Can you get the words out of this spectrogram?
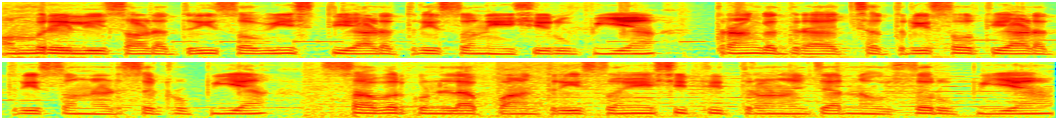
અમરેલી સાડત્રીસો વીસથી આડત્રીસો એંશી રૂપિયા ત્રાંગધ્રા છત્રીસોથી આડત્રીસો અડસઠ રૂપિયા, સાવરકુંડલા પાંત્રીસો એંશીથી ત્રણ હજાર નવસો રૂપિયા.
